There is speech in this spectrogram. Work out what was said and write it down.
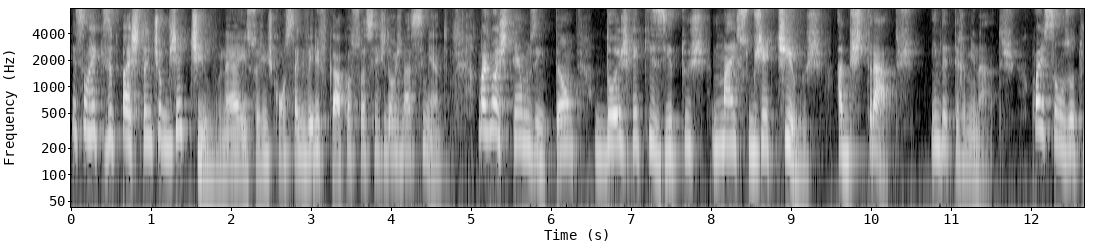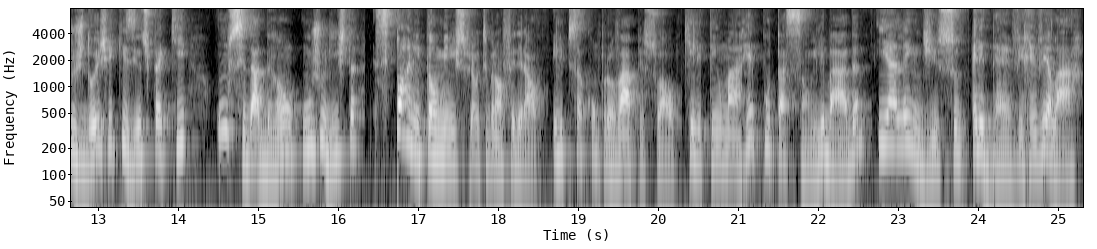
Esse é um requisito bastante objetivo, né? Isso a gente consegue verificar com a sua certidão de nascimento. Mas nós temos então dois requisitos mais subjetivos, abstratos, indeterminados. Quais são os outros dois requisitos para que um cidadão, um jurista, se torna então ministro do Supremo Tribunal Federal. Ele precisa comprovar, pessoal, que ele tem uma reputação ilibada e, além disso, ele deve revelar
